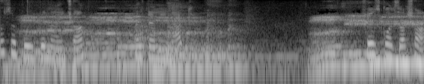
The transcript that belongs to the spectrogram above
Am și pot să pui până aici. Ai terminat. Și îl scoți așa.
